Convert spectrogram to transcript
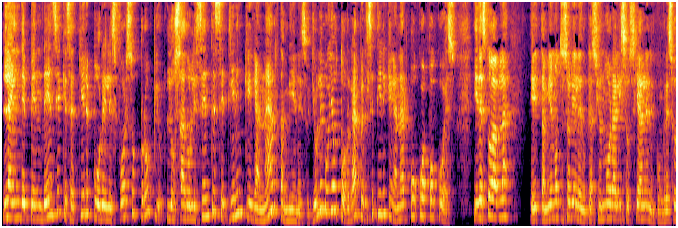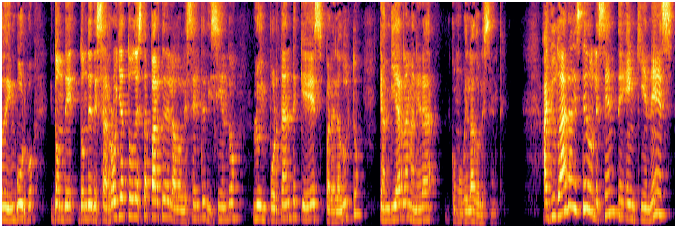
la independencia que se adquiere por el esfuerzo propio. Los adolescentes se tienen que ganar también eso. Yo le voy a otorgar, pero él se tiene que ganar poco a poco eso. Y de esto habla eh, también Montessori en la educación moral y social en el Congreso de Edimburgo, donde, donde desarrolla toda esta parte del adolescente diciendo lo importante que es para el adulto cambiar la manera como ve el adolescente. Ayudar a este adolescente en quien es,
